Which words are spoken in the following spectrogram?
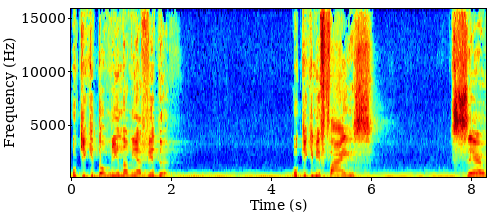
O que, que domina a minha vida? O que, que me faz ser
